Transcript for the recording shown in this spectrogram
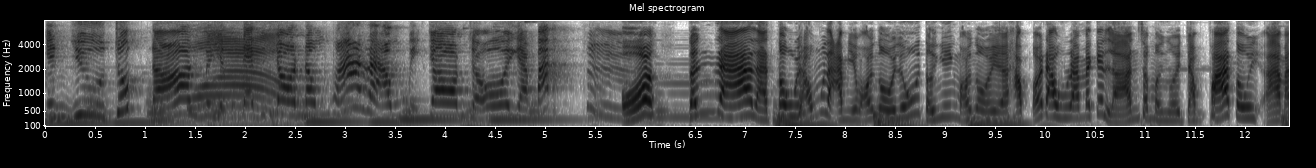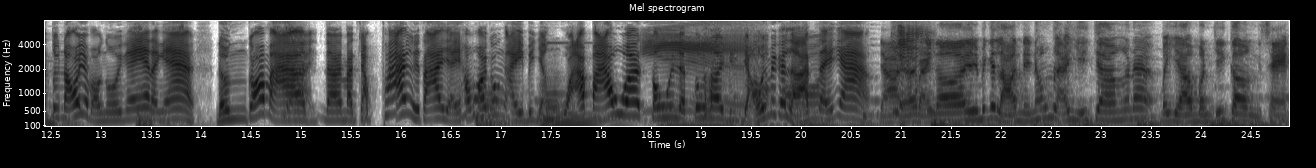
trên youtube. Đó bây giờ tôi đem cái cho ông hóa ra ông bị cho trời ơi gà bắp. Hmm. Ủa mọi người luôn Tự nhiên mọi người học ở đâu ra mấy cái lệnh Xong mọi người chọc phá tôi À mà tôi nói cho mọi người nghe nè nha Đừng có mà à, mà chọc phá người ta vậy Không thôi có ngày bị nhận quả báo á Tôi là tôi hơi bị giỏi mấy cái lệnh này nha Trời ơi bạn ơi, mấy cái lệnh này nó không lại gì hết trơn á đó. Bây giờ mình chỉ cần sạc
